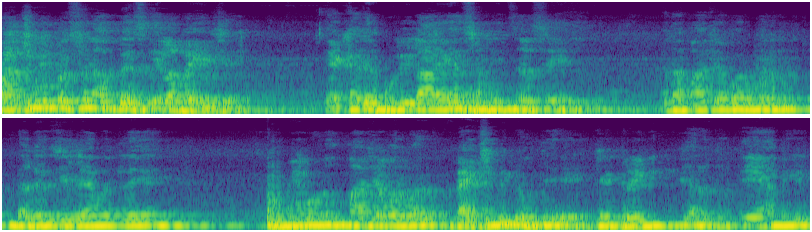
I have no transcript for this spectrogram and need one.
पाचवीपासून अभ्यास केला पाहिजे. एखाद्या मुलीला आय एस व्हायचं असेल आता माझ्याबरोबर नगर जिल्ह्यामधले तुम्ही म्हणून माझ्याबरोबर बॅचमेट होते जे ट्रेनिंग करत होते. आम्ही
